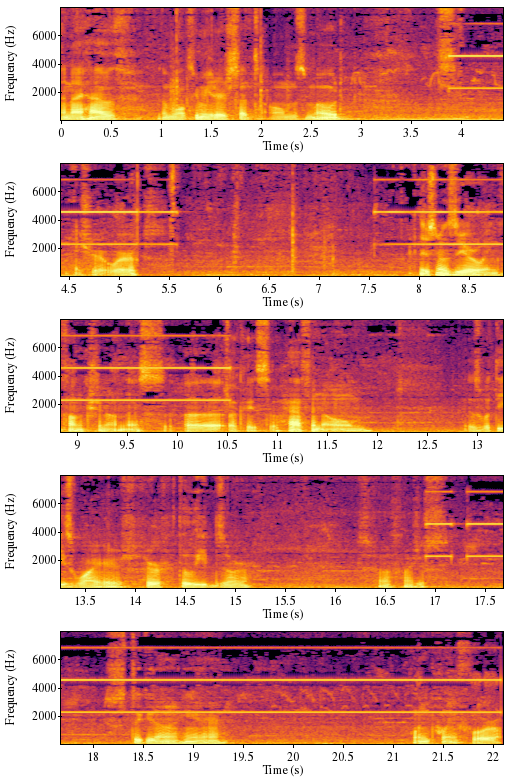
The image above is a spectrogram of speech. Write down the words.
and I have the multimeter set to ohms mode. Make sure it works. There's no zeroing function on this. Uh, okay, so half an ohm is what these wires, or the leads are. So if I just stick it on here, 1.4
